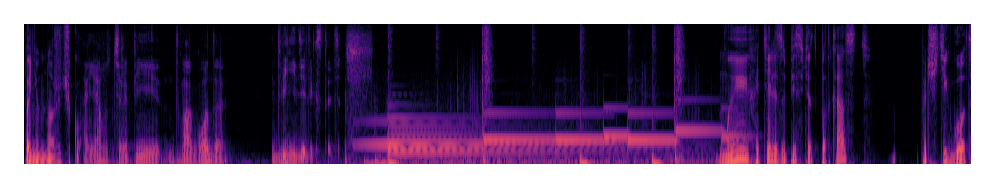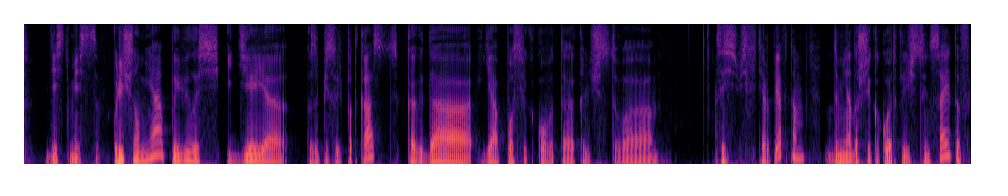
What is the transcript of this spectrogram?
понемножечку. А я в терапии два года и две недели, кстати. Мы хотели записывать этот подкаст почти год, 10 месяцев. Лично у меня появилась идея записывать подкаст, когда я после какого-то количества сессии с психотерапевтом, до меня дошли какое-то количество инсайтов,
